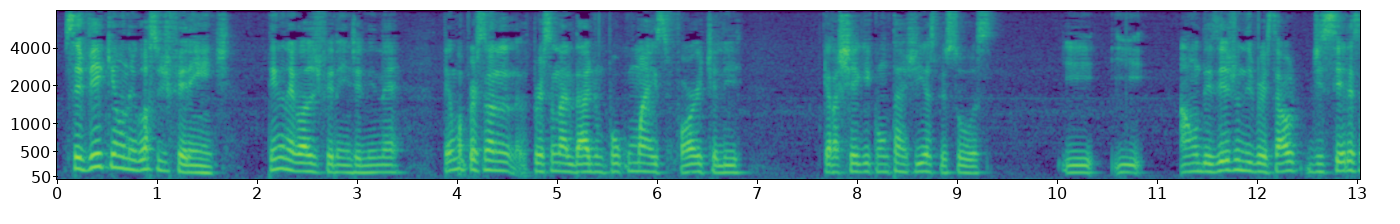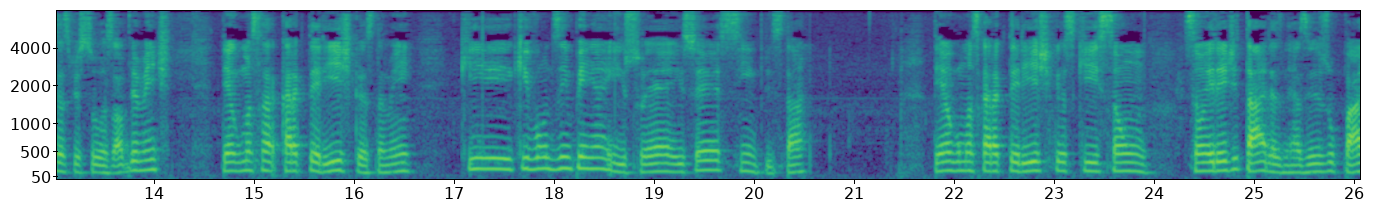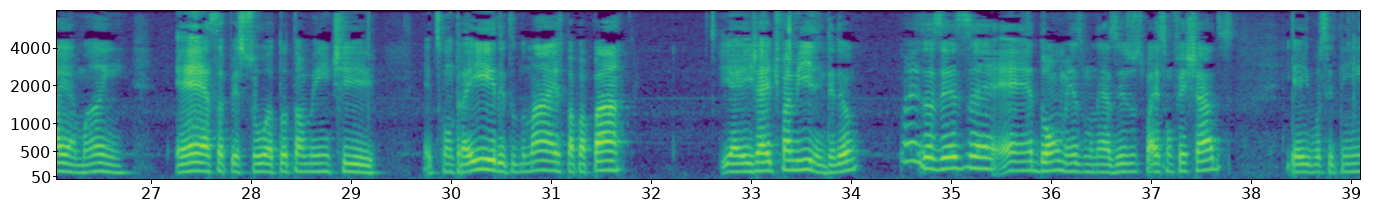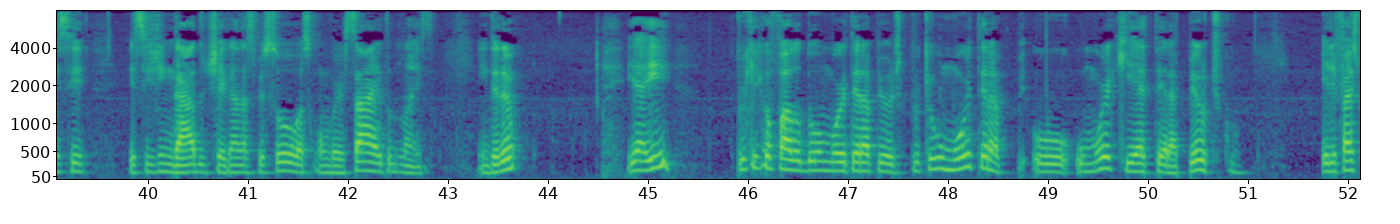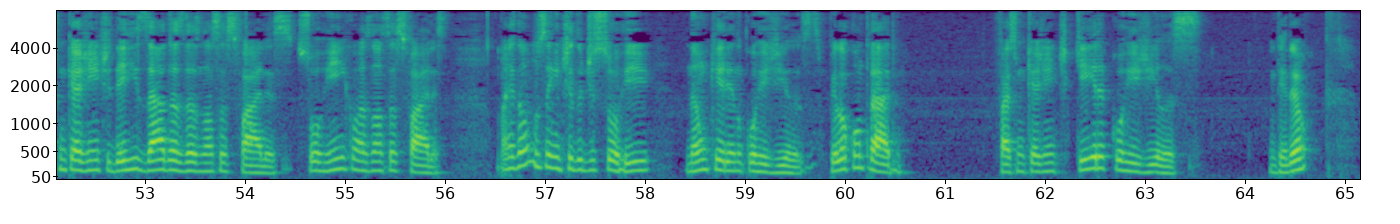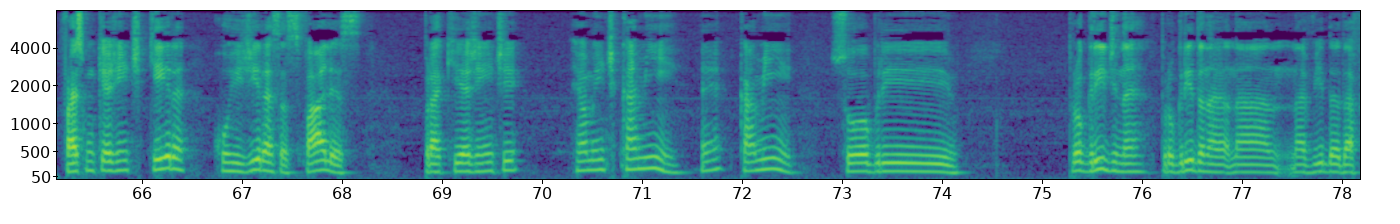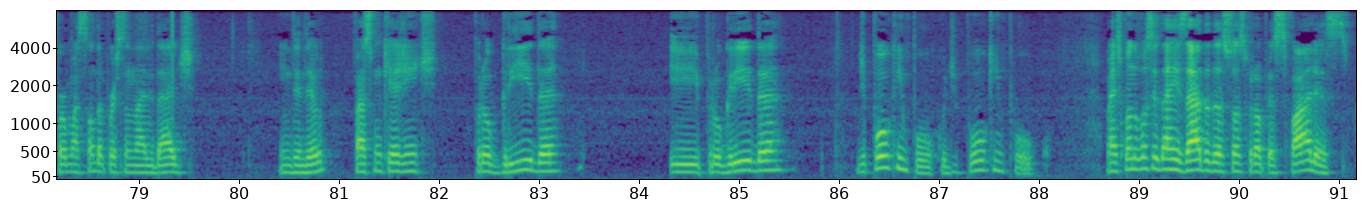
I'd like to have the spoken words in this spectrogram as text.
você vê que é um negócio diferente. Tem um negócio diferente ali, né? Tem uma personalidade um pouco mais forte ali. Que ela chega e contagia as pessoas. E, e há um desejo universal de ser essas pessoas. Obviamente, tem algumas características também que, que vão desempenhar isso. É, isso é simples, tá? Tem algumas características que são, são hereditárias, né? Às vezes o pai, a mãe é essa pessoa totalmente é descontraída e tudo mais, papapá. E aí já é de família, entendeu? Mas às vezes é, é dom mesmo, né? Às vezes os pais são fechados e aí você tem esse, esse gingado de chegar nas pessoas, conversar e tudo mais. Entendeu? E aí, por que, que eu falo do humor terapêutico? Porque o humor, terape... o humor que é terapêutico, ele faz com que a gente dê risadas das nossas falhas, sorriem com as nossas falhas. Mas não no sentido de sorrir, não querendo corrigi-las. Pelo contrário, faz com que a gente queira corrigi-las. Entendeu? Faz com que a gente queira corrigir essas falhas para que a gente realmente caminhe, né? Caminhe sobre progride, né? Progrida na, na, na vida da formação da personalidade, entendeu? Faz com que a gente progrida e progrida de pouco em pouco, de pouco em pouco. Mas quando você dá risada das suas próprias falhas,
